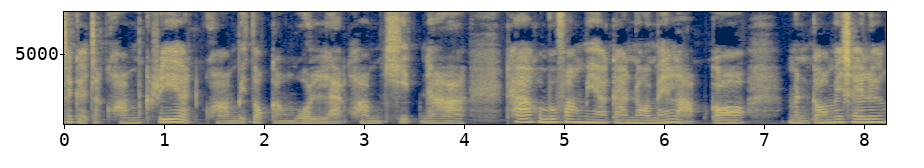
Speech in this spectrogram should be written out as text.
จะเกิดจากความเครียด ความวิตกกังวลและความคิดนะคะ ถ้าคุณผู้ฟังมีอาการนอนไม่หลับก็มันก็ไม่ใช่เรื่อง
